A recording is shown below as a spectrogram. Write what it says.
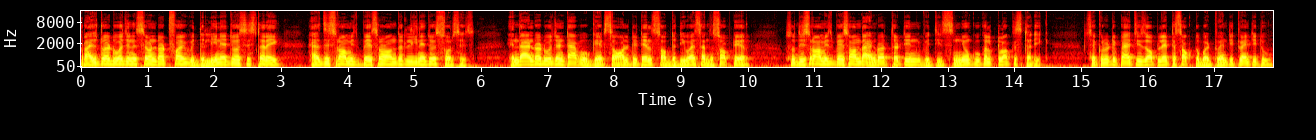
RiceDroid version is 7.5 with the Lineage OS Easter egg as this ROM is based on the Lineage OS sources. In the Android version tab, you gets all details of the device and the software. So this ROM is based on the Android 13 with its new Google Clock egg. Security patch is of latest October 2022.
